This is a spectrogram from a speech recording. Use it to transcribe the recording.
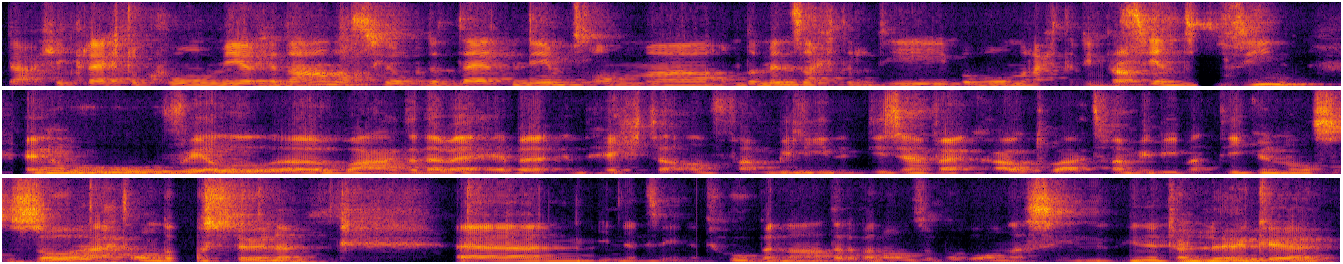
ja, je krijgt ook gewoon meer gedaan als je ook de tijd neemt om, uh, om de mens achter die bewoner, achter die patiënt ja. te zien. En hoe, hoeveel uh, waarde dat wij hebben en hechten aan familie, die zijn van goud waard familie, want die kunnen ons zo hard ondersteunen. Uh, in, het, in het goed benaderen van onze bewoners, in, in het een leuke,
